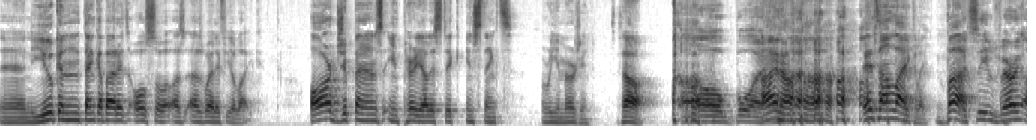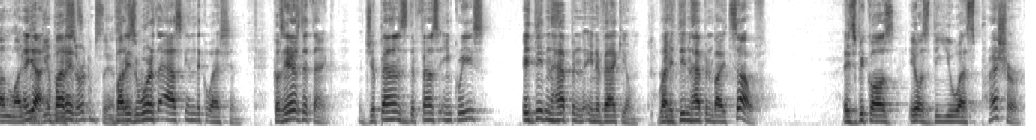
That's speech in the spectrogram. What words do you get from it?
and you can think about it also as, as well if you like. Are Japan's imperialistic instincts re-emerging? So, oh boy, I know it's unlikely, but it seems very unlikely yeah, given but the circumstances. But it's worth asking the question because here's the thing: Japan's defense increase it didn't happen in a vacuum, right. and it didn't happen by itself. It's because it was the U.S. pressure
